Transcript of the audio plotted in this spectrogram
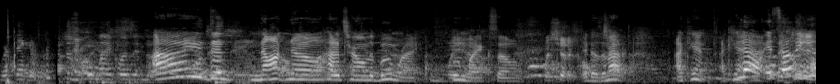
We're thinking. I did not know how to turn on the boom mic, boom mic, so it doesn't matter. I can't. I can't. No, it's not that you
